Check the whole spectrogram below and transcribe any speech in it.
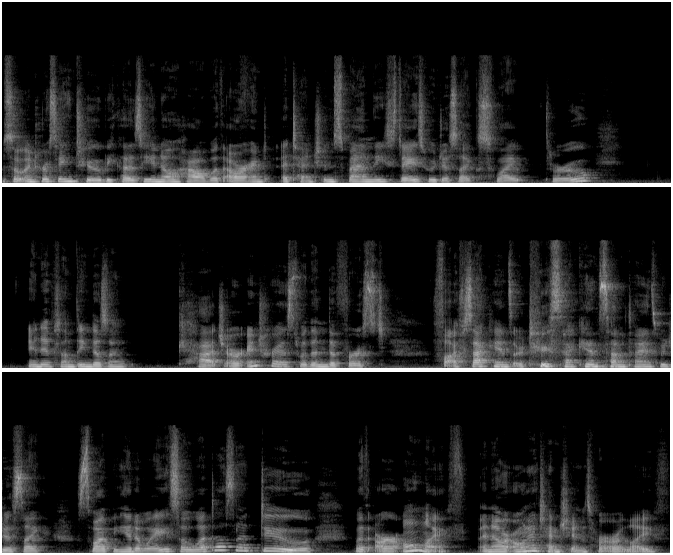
so interesting too because you know how with our attention span these days we just like swipe through and if something doesn't catch our interest within the first five seconds or two seconds sometimes we're just like swiping it away so what does that do with our own life and our own intentions for our life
